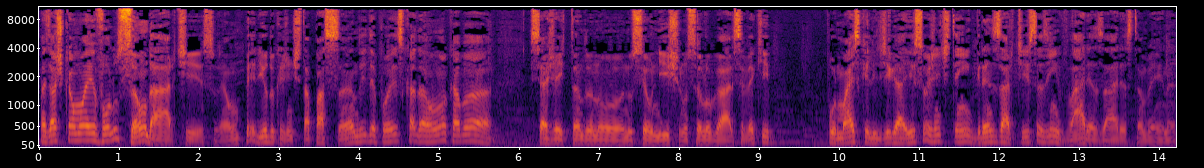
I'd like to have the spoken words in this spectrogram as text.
Mas acho que é uma evolução da arte isso. É um período que a gente está passando e depois cada um acaba se ajeitando no, no seu nicho, no seu lugar. Você vê que, por mais que ele diga isso, a gente tem grandes artistas em várias áreas também, né?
